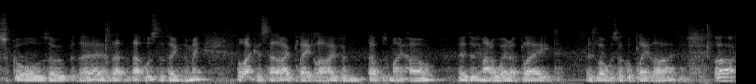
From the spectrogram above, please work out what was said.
scores over there, that that was the thing to me. But like I said, I played live, and that was my home. It didn't matter where I played, as long as I could play live. Uh,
